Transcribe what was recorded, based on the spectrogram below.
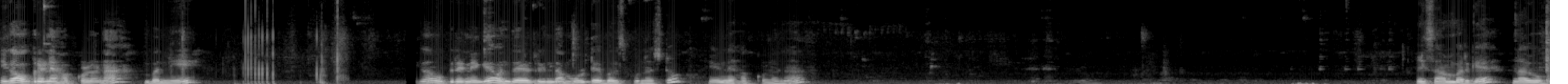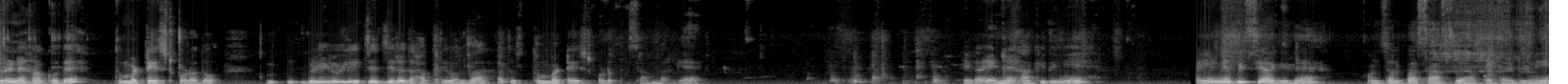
ಈಗ ಒಗ್ಗರಣೆ ಹಾಕ್ಕೊಳ್ಳೋಣ ಬನ್ನಿ. ಈಗ ಒಗ್ಗರಣೆಗೆ ಒಂದೆರಡರಿಂದ ಮೂರು ಟೇಬಲ್ ಸ್ಪೂನಷ್ಟು ಎಣ್ಣೆ ಹಾಕ್ಕೊಳ್ಳೋಣ ಈ ಸಾಂಬಾರಿಗೆ ನಾವು ಒಗ್ಗರಣೆ ಹಾಕೋದೆ ತುಂಬ ಟೇಸ್ಟ್ ಕೊಡೋದು. ಬೆಳ್ಳುಳ್ಳಿ ಜಜ್ಜಿರೋದು ಹಾಕ್ತೀವಲ್ವ, ಅದು ತುಂಬ ಟೇಸ್ಟ್ ಕೊಡುತ್ತೆ ಸಾಂಬಾರಿಗೆ. ಈಗ ಎಣ್ಣೆ ಹಾಕಿದ್ದೀನಿ ಎಣ್ಣೆ ಬಿಸಿ ಆಗಿದೆ. ಒಂದು ಸ್ವಲ್ಪ ಸಾಸಿವೆ ಹಾಕ್ಕೊತಾ ಇದ್ದೀನಿ.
